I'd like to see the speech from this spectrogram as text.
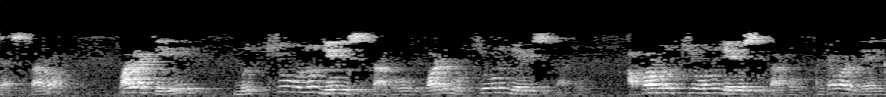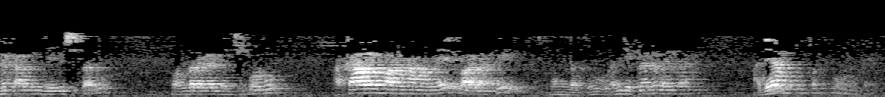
చేస్తారో వాళ్ళకి మృత్యువును జయిస్తారు వాళ్ళు మృత్యువును జయిస్తారు అపమృత్యువును జయిస్తారు అంటే వాళ్ళు దీర్ఘకాలం జీవిస్తారు. తొందరగా చచ్చిపోరు అకాల మరణం అనేది వాళ్ళకి ఉండదు. అని చెప్పారు లేదా? అదే అమృతత్వం ఉంటాయి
